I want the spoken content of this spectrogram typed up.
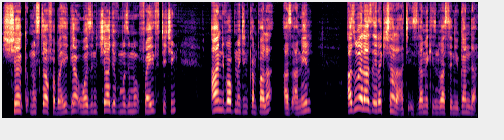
Sheikh Mustafa Bahiga was in charge of Muslim faith teaching and development in Kampala as Amil, as well as a lecturer at Islamic University in Uganda.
